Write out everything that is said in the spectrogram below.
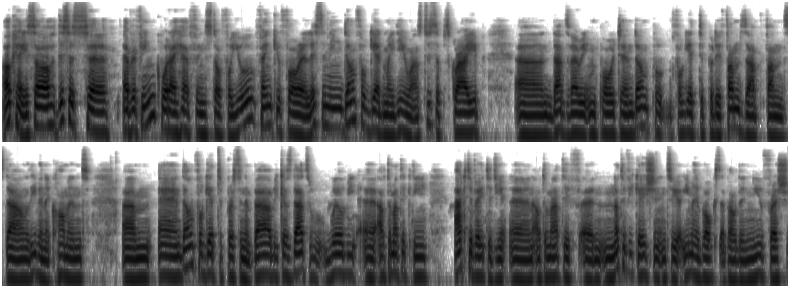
Okay, so this is everything what I have in store for you. Thank you for listening. Don't forget, my dear ones, to subscribe and that's very important don't forget to put a thumbs up thumbs down leave in a comment um, and don't forget to press in the bell because that will be uh, automatically activated an automatic uh, notification into your email box about the new fresh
